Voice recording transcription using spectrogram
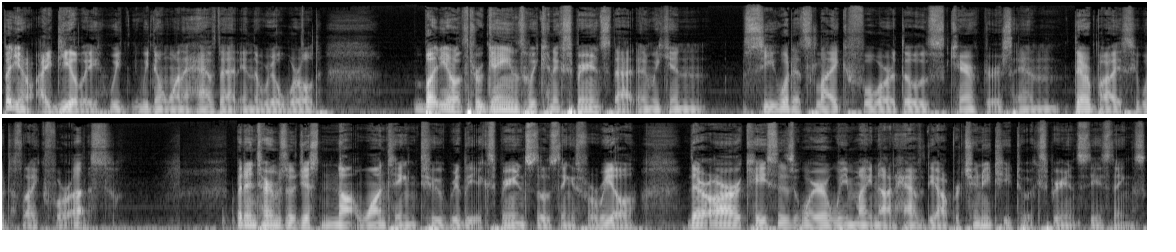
But you know, ideally, we we don't want to have that in the real world. But you know, through games we can experience that, and we can see what it's like for those characters and thereby see what it's like for us. But in terms of just not wanting to really experience those things for real, there are cases where we might not have the opportunity to experience these things.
